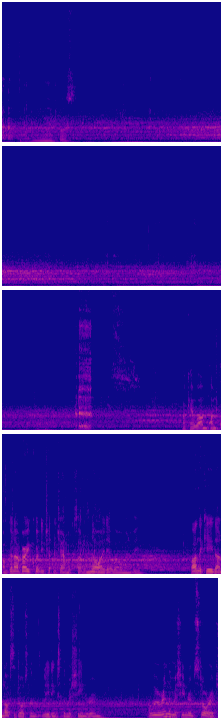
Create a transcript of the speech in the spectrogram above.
Oh, yeah, of course. Okay, well, I'm, I'm, I'm gonna very quickly check the journal because I have no idea where I'm gonna be. Find the key that unlocks the door to the leading to the machine room. Well, we were in the machine room storage.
